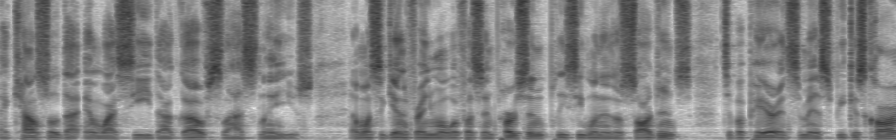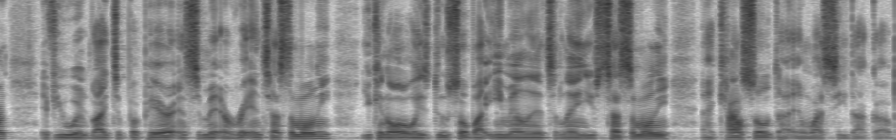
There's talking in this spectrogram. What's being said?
at council.nyc.gov slash land use. And once again, for anyone with us in person, please see one of the sergeants to prepare and submit a speaker's card. If you would like to prepare and submit a written testimony, you can always do so by emailing it to land use testimony at council.nyc.gov.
